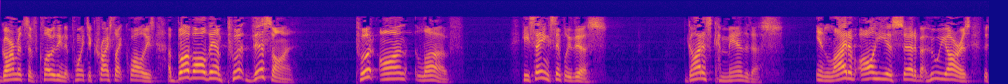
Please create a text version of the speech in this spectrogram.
garments of clothing that point to Christ like qualities, above all them, put this on. Put on love. He's saying simply this God has commanded us, in light of all He has said about who we are as the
